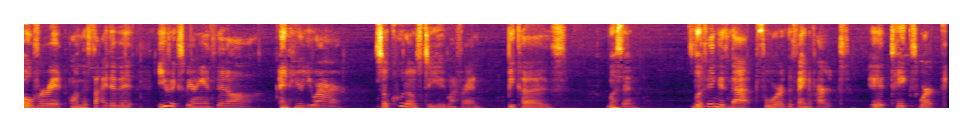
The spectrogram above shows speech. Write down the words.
over it, on the side of it. You've experienced it all. And here you are. So kudos to you, my friend, because listen, living is not for the faint of heart it takes work,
